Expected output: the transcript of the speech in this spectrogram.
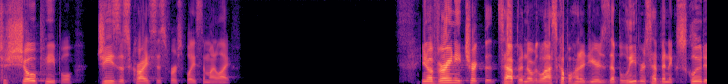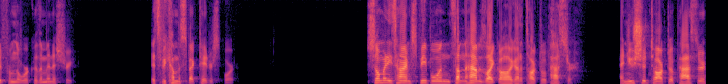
to show people Jesus Christ is first place in my life? You know, a very neat trick that's happened over the last couple hundred years is that believers have been excluded from the work of the ministry. It's become a spectator sport. So many times, people, when something happens, like, oh, I got to talk to a pastor. And you should talk to a pastor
